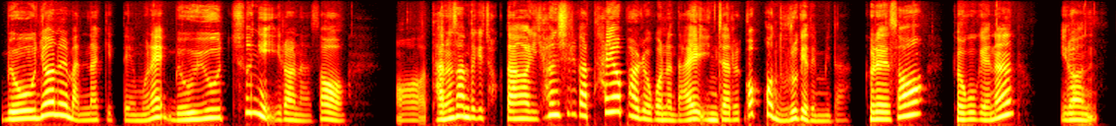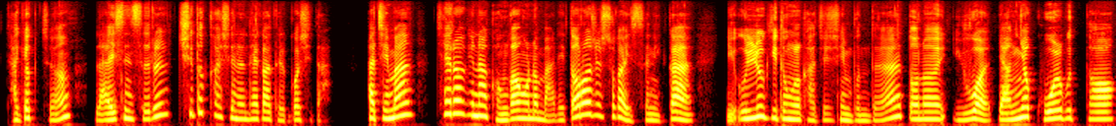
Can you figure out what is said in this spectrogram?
묘년을 만났기 때문에 묘유층이 일어나서 어, 다른 사람들이 적당하게 현실과 타협하려고 하는 나의 인자를 꺾어 누르게 됩니다. 그래서 결국에는 이런 자격증, 라이센스를 취득하시는 해가 될 것이다. 하지만 체력이나 건강으로는 많이 떨어질 수가 있으니까 이 을류 기둥을 가지신 분들 또는 6월, 양력 9월부터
